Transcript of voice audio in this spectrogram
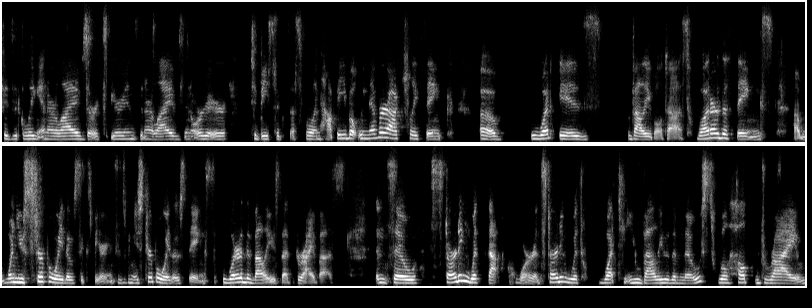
physically in our lives or experience in our lives in order to be successful and happy, but we never actually think of what is valuable to us? What are the things, um, when you strip away those experiences, when you strip away those things, what are the values that drive us? And so, starting with that core and starting with what you value the most will help drive,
